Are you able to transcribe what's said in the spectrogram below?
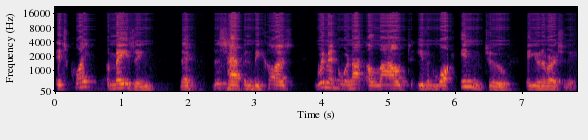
it's quite amazing that this happened because women were not allowed to even walk into a university.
